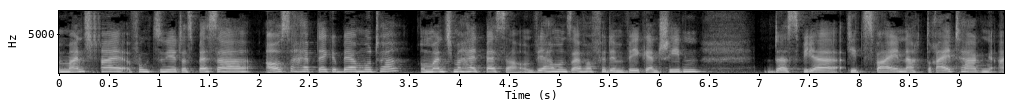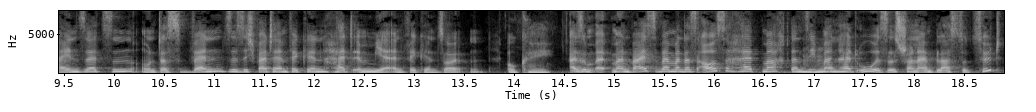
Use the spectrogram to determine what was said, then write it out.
Manchmal funktioniert das besser außerhalb der Gebärmutter und manchmal halt besser. Und wir haben uns einfach für den Weg entschieden, dass wir die zwei nach drei Tagen einsetzen und dass, wenn sie sich weiterentwickeln, halt in mir entwickeln sollten. Okay. Also äh, man weiß, wenn man das außerhalb macht, dann mhm. sieht man halt, uh, es ist schon ein Blastozyt.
